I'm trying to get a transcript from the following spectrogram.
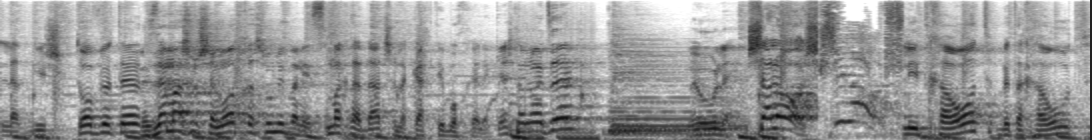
להרגיש טוב יותר, וזה משהו שמאוד חשוב לי, ואני אשמח לדעת שלקחתי בו חלק. יש לנו את זה? מעולה. שלוש! להתחרות בתחרות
